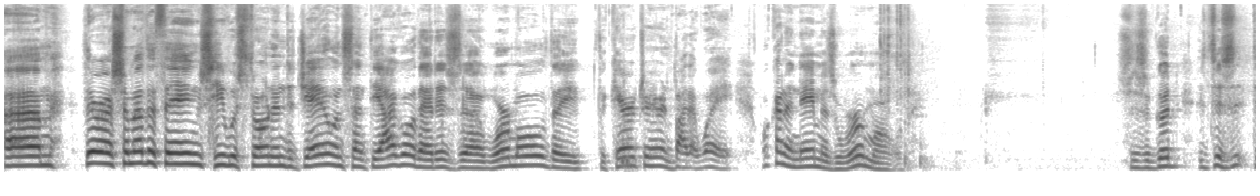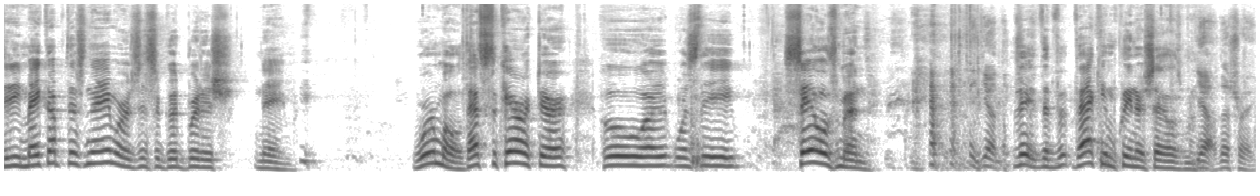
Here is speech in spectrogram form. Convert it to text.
Um, there are some other things. He was thrown into jail in Santiago. That is uh, Wormold, the, the character here. And by the way, what kind of name is Wormold? Is this a good? Is this, did he make up this name, or is this a good British name? Wormold. That's the character who uh, was the salesman, yeah, the, the vacuum cleaner salesman. yeah, that's right.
